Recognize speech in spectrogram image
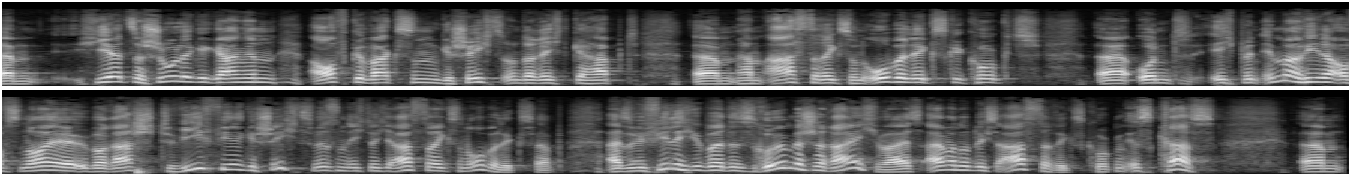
ähm, hier zur Schule gegangen, aufgewachsen, Geschichtsunterricht gehabt, ähm, haben Asterix und Obelix geguckt äh, und ich bin immer wieder aufs Neue überrascht, wie viel Geschichtswissen ich durch Asterix und Obelix habe. Also wie viel ich über das römische Reich weiß, einfach nur durchs Asterix gucken, ist krass. Ähm,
